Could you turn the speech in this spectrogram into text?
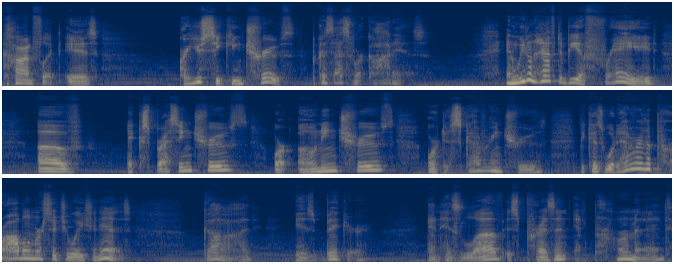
conflict is are you seeking truth? Because that's where God is. And we don't have to be afraid of expressing truth or owning truth or discovering truth because whatever the problem or situation is, God is bigger and his love is present and permanent.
